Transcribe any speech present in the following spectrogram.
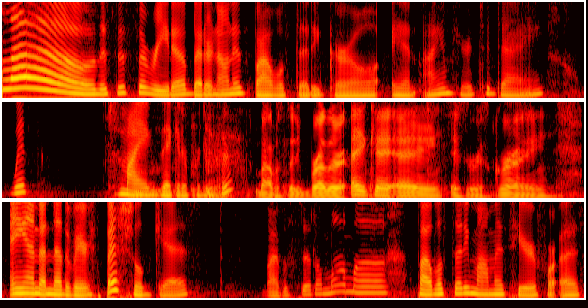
Hello, this is Sarita, better known as Bible Study Girl, and I am here today with my executive producer Bible study brother, aka Icarus Gray. and another very special guest. Bible study mama. Bible Study Mama is here for us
